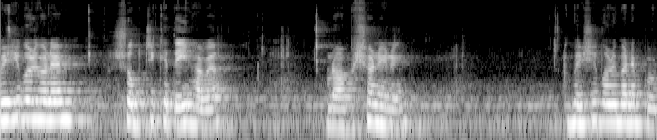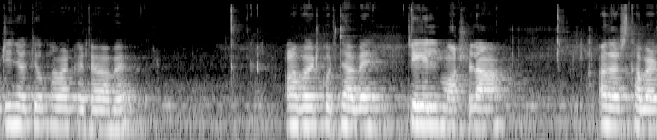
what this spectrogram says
বেশি পরিমাণে সবজি খেতেই হবে। কোনো অপশনই নেই। বেশি পরিমাণে প্রোটিন জাতীয় খাবার খেতে হবে। অ্যাভয়েড করতে হবে তেল, মশলা আদার্স খাবার।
